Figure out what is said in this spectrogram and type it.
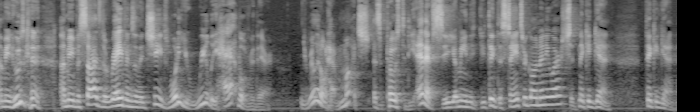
I mean, who's gonna? I mean, besides the Ravens and the Chiefs, what do you really have over there? You really don't have much, as opposed to the NFC. I mean, you think the Saints are going anywhere? Shit, think again. Think again.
